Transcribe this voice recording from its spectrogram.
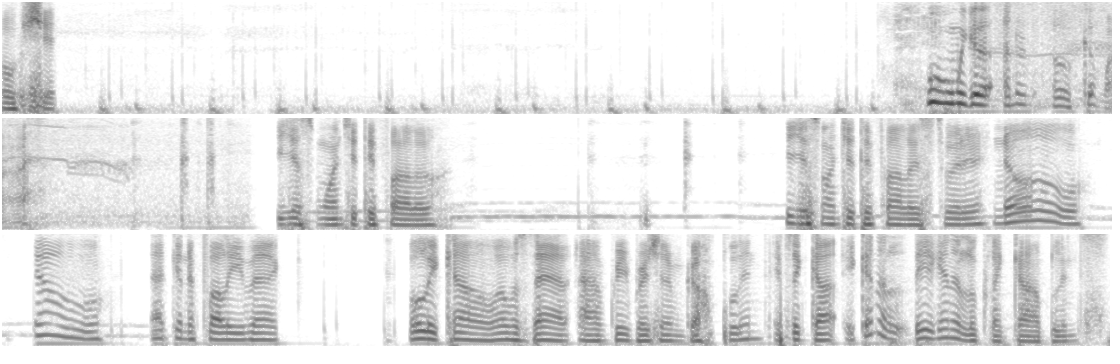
Oh shit. Oh my god, I don't oh come on. he just wants you to follow. he just wants you to follow his Twitter. No! No! Not gonna follow you back. Holy cow, what was that? A upgrade version of Goblin? It's a go it kinda they kinda look like goblins.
